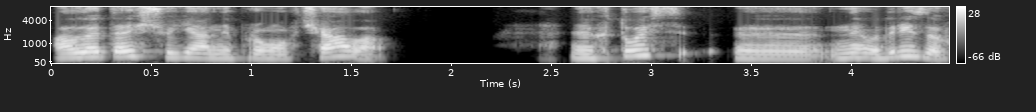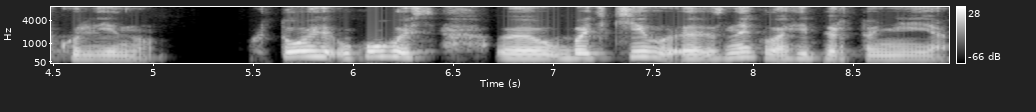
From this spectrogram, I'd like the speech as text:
Але те, що я не промовчала, е, хтось е, не одрізав коліно, хто, у когось е, у батьків зникла гіпертонія.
